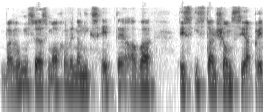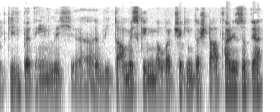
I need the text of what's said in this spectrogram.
warum soll er es machen, wenn er nichts hätte, aber es ist dann schon sehr Brett Gilbert ähnlich äh, wie damals gegen Novacek in der Stadthalle. Also der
